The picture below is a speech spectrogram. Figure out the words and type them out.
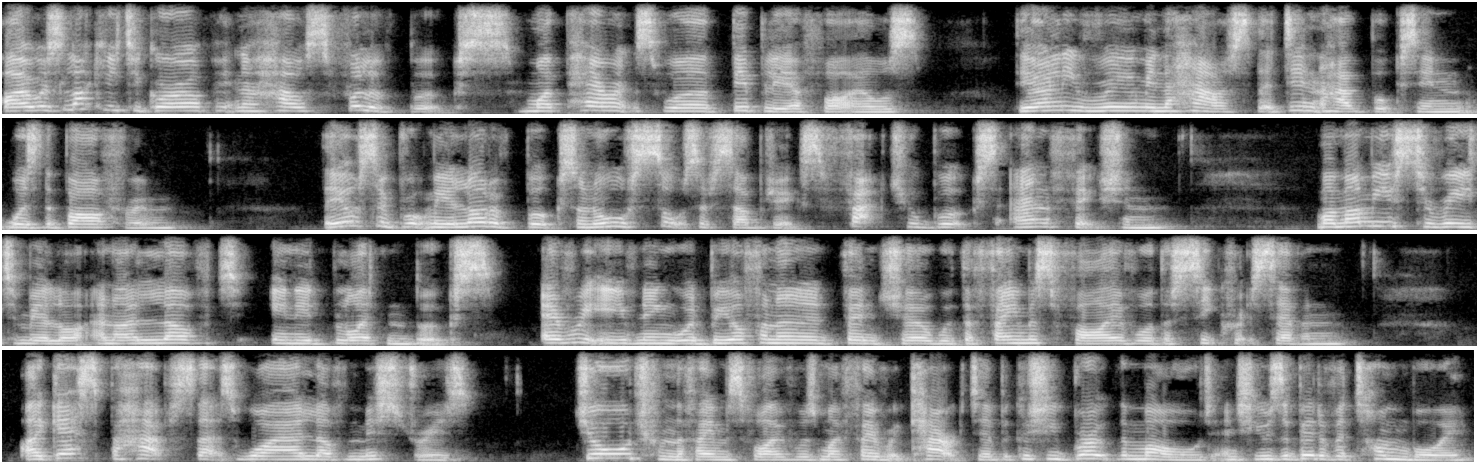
I was lucky to grow up in a house full of books. My parents were bibliophiles. The only room in the house that didn't have books in was the bathroom. They also brought me a lot of books on all sorts of subjects, factual books and fiction. My mum used to read to me a lot, and I loved Enid Blyton books. Every evening would be off on an adventure with the famous five or the secret seven. I guess perhaps that's why I love mysteries. George from the famous five was my favourite character because she broke the mould and she was a bit of a tomboy.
